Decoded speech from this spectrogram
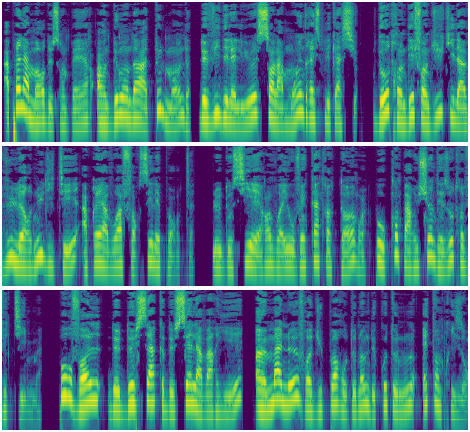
après la mort de son père en demandant à tout le monde de vider les lieux sans la moindre explication. D'autres ont défendu qu'il a vu leur nudité après avoir forcé les portes. Le dossier est renvoyé au 24 octobre pour comparution des autres victimes. Pour vol de deux sacs de sel avarié, un manœuvre du port autonome de Cotonou est en prison.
